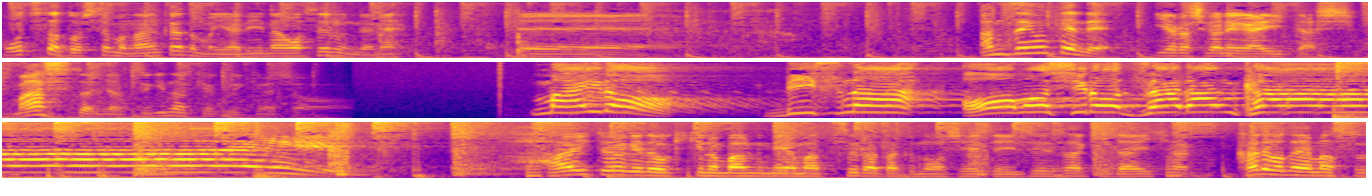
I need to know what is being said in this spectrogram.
落ちたとしても何回でもやり直せるんでね。えー安全運転でよろしくお願いいたします。それでは次の曲いきましょう。毎度リスナー面白座談会はい、というわけでお聞きの番組は松浦拓の教えて伊勢崎大百科でございます。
